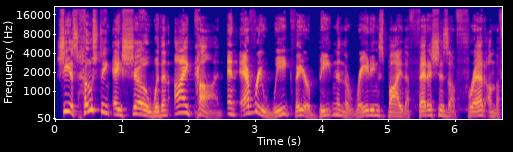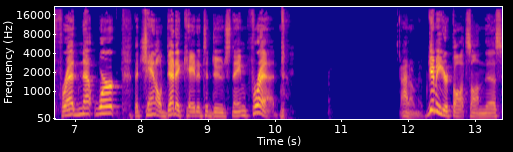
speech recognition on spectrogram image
she is hosting a show with an icon, and every week they are beaten in the ratings by the fetishes of Fred on the Fred Network, the channel dedicated to dudes named Fred. I don't know. Give me your thoughts on this.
